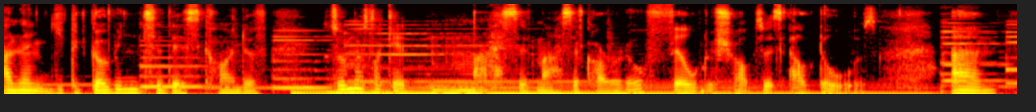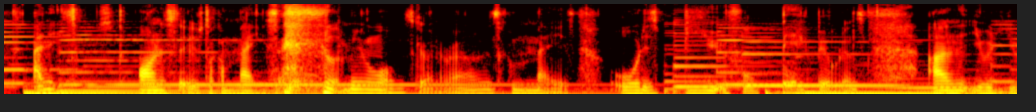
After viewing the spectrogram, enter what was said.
And then you could go into this kind of, it's almost like a massive, massive corridor filled with shops, so it's outdoors. Um, and it's, honestly, it was like a maze. like me and my mom was going around, it was like a maze. All these beautiful, big buildings. And you would you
